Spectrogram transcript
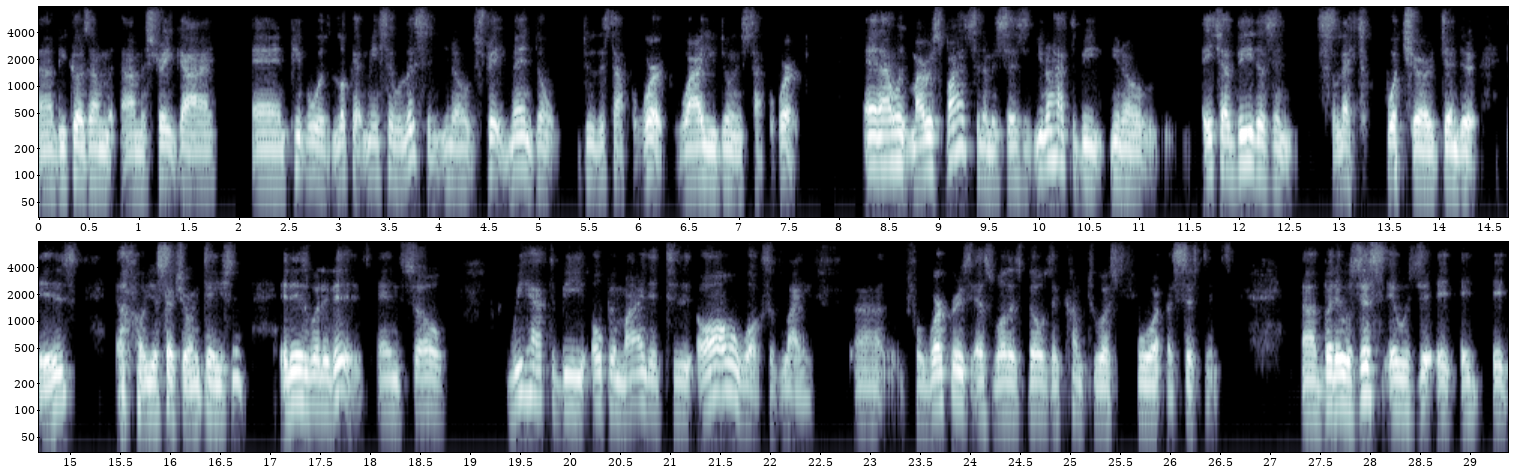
uh, because I'm I'm a straight guy, and people would look at me and say, "Well, listen, you know, straight men don't do this type of work. Why are you doing this type of work? And I would my response to them is says, you don't have to be, you know, HIV doesn't select what your gender is or your sexual orientation. It is what it is. And so we have to be open-minded to all walks of life uh, for workers as well as those that come to us for assistance. Uh, but it was just it was just, it it it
